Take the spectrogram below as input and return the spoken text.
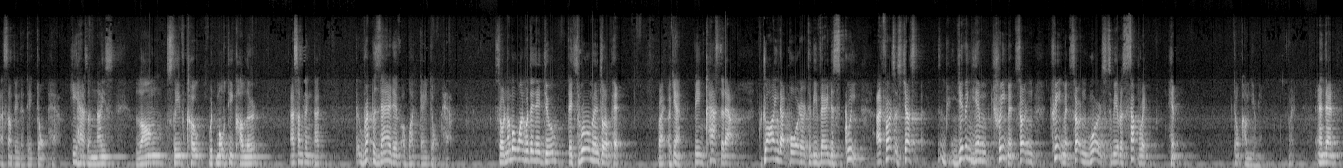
as something that they don't have. He has a nice long sleeve coat with multicolor as something that representative of what they don't have. So number one, what did they do? They threw him into a pit right? Again, being casted out, drawing that border to be very discreet. At first, it's just giving him treatment, certain treatment, certain words to be able to separate him. Don't come near me, right? And then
